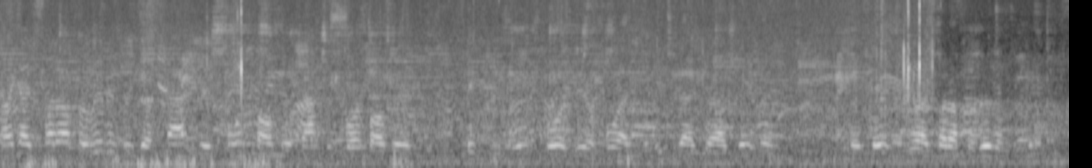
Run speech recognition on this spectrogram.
All right, guys, cut off the ribbons is the fastest fourth vaulter, fastest fourth vaulter. 68.404. I believe that uh, statement. The statement I cut off the ribbons.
